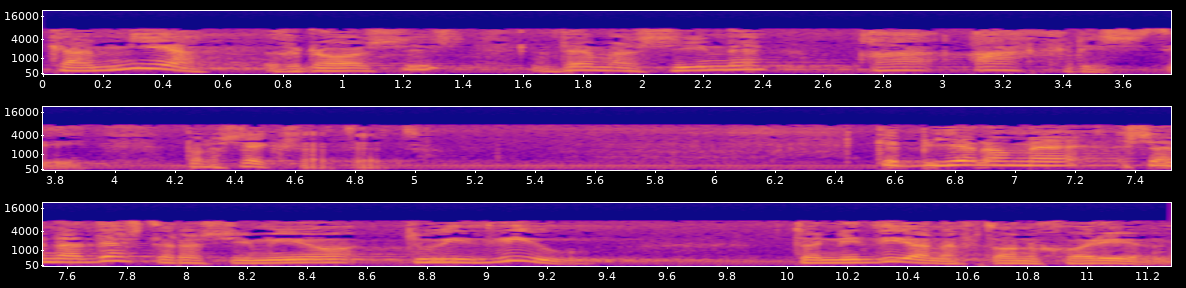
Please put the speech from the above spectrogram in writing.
Καμία γνώση δεν μας είναι α, άχρηστη. Προσέξατε το και πηγαίνουμε σε ένα δεύτερο σημείο του ιδίου των ιδίων αυτών χωρίων.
